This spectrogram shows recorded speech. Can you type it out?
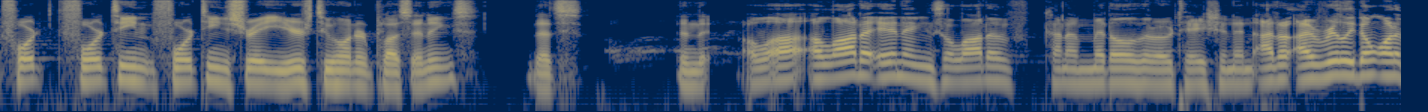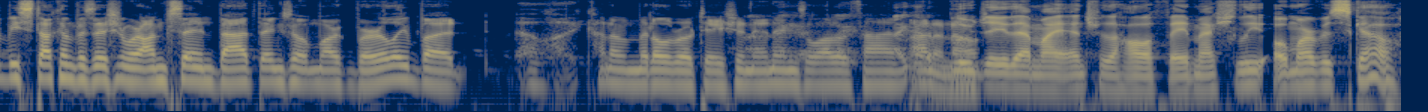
four, 14, 14 straight years, two hundred plus innings. That's and the, a lot, a lot of innings, a lot of kind of middle of the rotation, and I don't, I really don't want to be stuck in a position where I'm saying bad things about Mark Buehrle, but kind of middle rotation innings a lot of the time. I, got I a don't Blue know. Jay that might enter the Hall of Fame. Actually, Omar Vizquel.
